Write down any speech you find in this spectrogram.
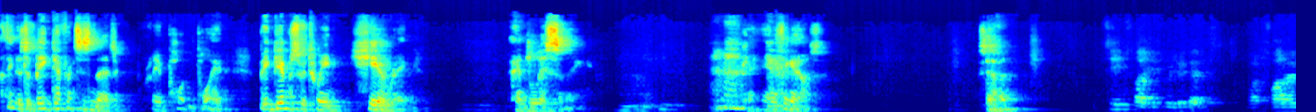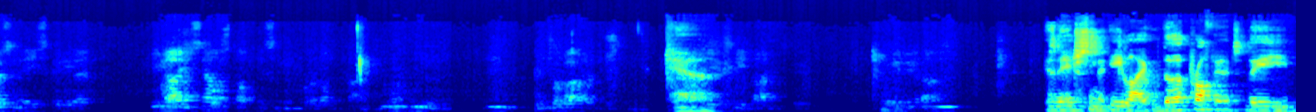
I think there's a big difference, isn't there? It's a really important point. Big difference between hearing and listening. Okay, anything else? It seems like if we look at what follows in the history, that Eli himself stopped listening for a long time. He forgot how to listen. Yeah. He was Eli to really realize. Isn't it interesting that Eli, the prophet, the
